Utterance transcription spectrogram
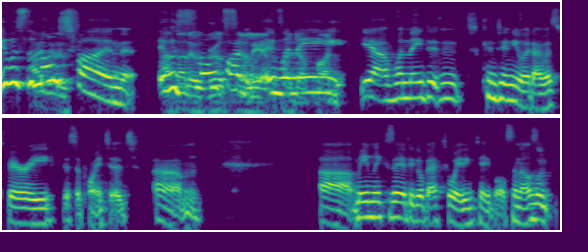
it was the I most just- fun. It I was thought it was so real fun. and when they, fun. yeah, when they didn't continue it, I was very disappointed. Um, uh, mainly because I had to go back to waiting tables, and I was like,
